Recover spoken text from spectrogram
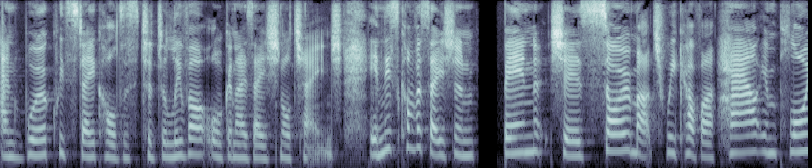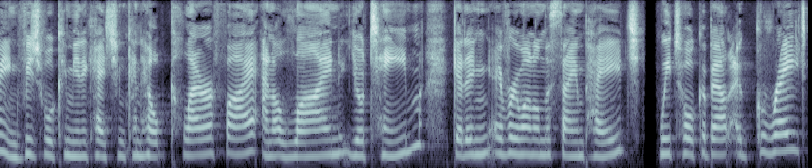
and work with stakeholders to deliver organizational change. In this conversation, Ben shares so much. We cover how employing visual communication can help clarify and align your team, getting everyone on the same page. We talk about a great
